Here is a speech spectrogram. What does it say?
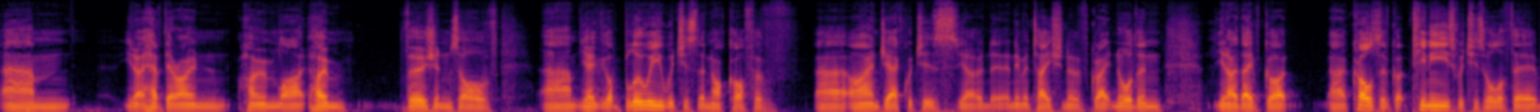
um, you know, have their own home li- home versions of, um, you know, you've got Bluey, which is the knockoff of uh, Iron Jack, which is you know an imitation of Great Northern. You know, they've got uh, Coles. They've got Tinnies, which is all of the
